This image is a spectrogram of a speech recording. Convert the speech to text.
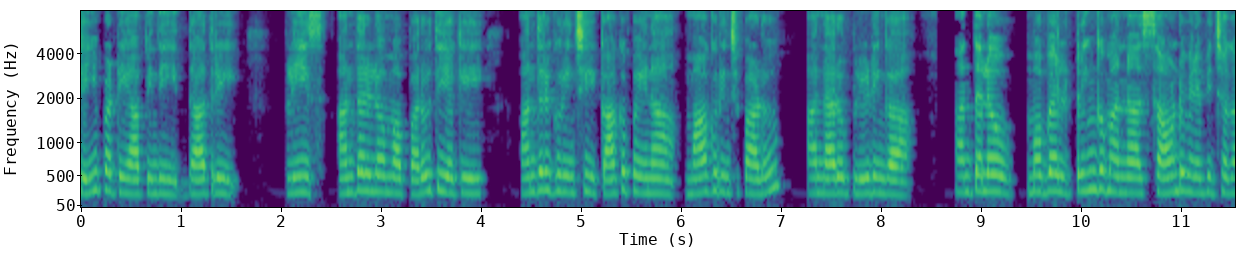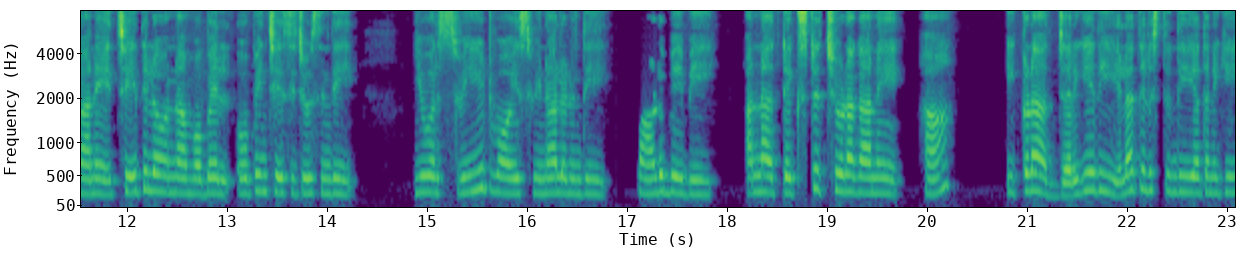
చెయ్యి పట్టి ఆపింది ధాత్రి. ప్లీజ్ అందరిలో మా పరువు తీయకి అందరి గురించి కాకపోయినా మా గురించి పాడు అన్నారు ప్లీడింగ్‌గా. అంతలో మొబైల్ ట్రింగుమన్న సౌండ్ వినిపించగానే చేతిలో ఉన్న మొబైల్ ఓపెన్ చేసి చూసింది. యువర్ స్వీట్ వాయిస్ వినాలనుంది. పాడు బేబీ అన్న టెక్స్ట్ చూడగానే హా! ఇక్కడ జరిగేది ఎలా తెలుస్తుంది అతనికి?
